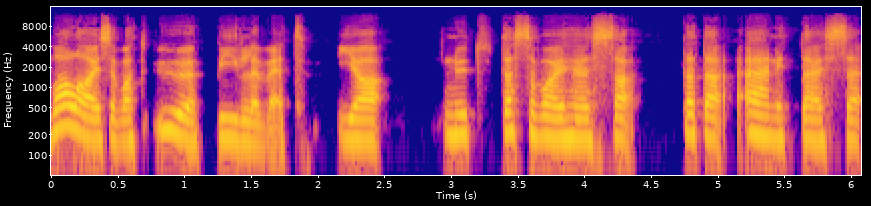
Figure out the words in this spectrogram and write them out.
valaisevat yöpilvet. Ja nyt tässä vaiheessa tätä äänittäessä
